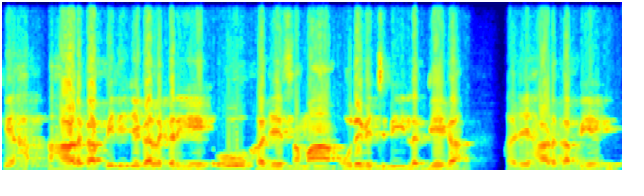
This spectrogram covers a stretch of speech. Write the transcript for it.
ਕਿ ਹਾਰਡ ਕਾਪੀ ਦੀ ਜੇ ਗੱਲ ਕਰੀਏ, ਉਹ ਹਜੇ ਸਮਾਂ ਉਹਦੇ ਵਿੱਚ ਵੀ ਲੱਗੇਗਾ ਹਜੇ ਹਾਰਡ ਕਾਪੀ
